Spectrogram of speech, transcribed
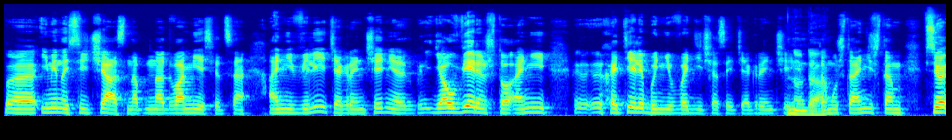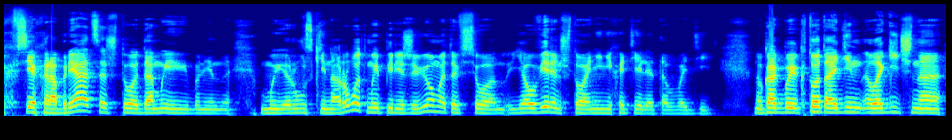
э, именно сейчас, на, на два месяца. Они ввели эти ограничения. Я уверен, что они э, хотели бы не вводить сейчас эти ограничения, ну, да. потому что они же там все, все храбрятся, что да мы, блин, мы русский народ, мы переживем это все. Я уверен, что они не хотели это вводить. Но как бы кто-то один логично,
